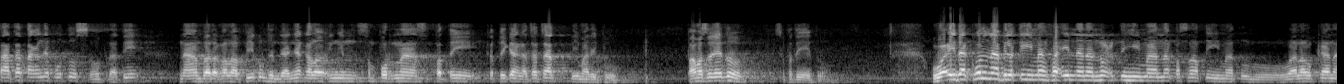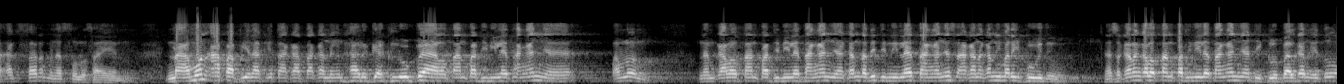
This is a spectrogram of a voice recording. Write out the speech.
Cacat tangannya putus. Oh, berarti nah barakallahu fikum dendanya kalau ingin sempurna seperti ketika enggak cacat 5.000. Paham maksudnya itu? Seperti itu. Wa idza qulna bil qimah fa innana nu'tihi ma naqasa qimatuhu walau kana aktsar min as-sulusain. Namun apabila kita katakan dengan harga global tanpa dinilai tangannya, paham belum? Nah, kalau tanpa dinilai tangannya kan tadi dinilai tangannya seakan-akan 5000 itu. Nah, sekarang kalau tanpa dinilai tangannya diglobalkan itu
